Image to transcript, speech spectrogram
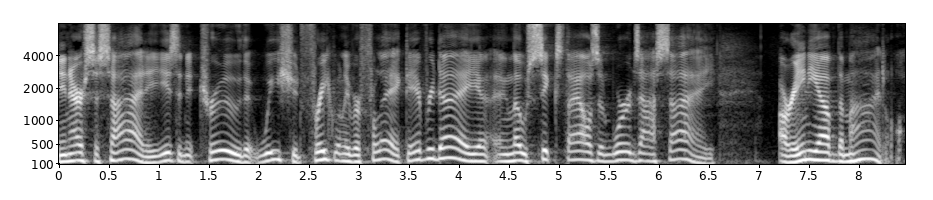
in our society, isn't it true that we should frequently reflect every day in those 6,000 words I say, are any of them idle?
